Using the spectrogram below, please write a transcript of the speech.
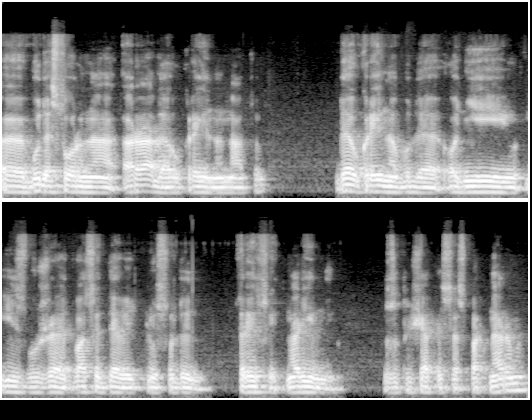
е, буде створена Рада Україна НАТО, де Україна буде однією із вже 29 плюс 1, 30 на рівні зустрічатися з партнерами.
